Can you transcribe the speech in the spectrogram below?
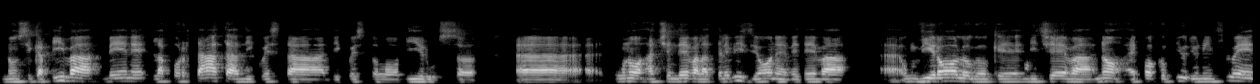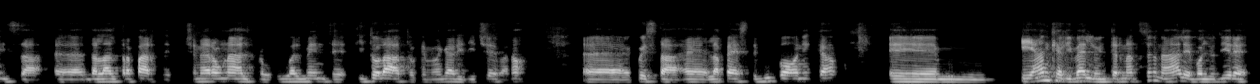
non si capiva bene la portata di, questa, di questo virus. Eh, uno accendeva la televisione e vedeva eh, un virologo che diceva no, è poco più di un'influenza, eh, dall'altra parte ce n'era un altro ugualmente titolato che magari diceva no, eh, questa è la peste bubonica. E, ehm, e anche a livello internazionale, voglio dire,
